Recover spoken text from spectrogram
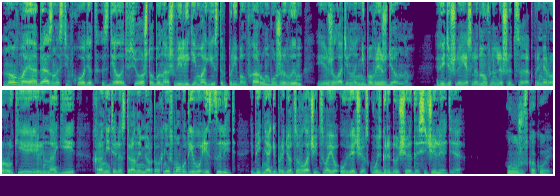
Но в мои обязанности входит сделать все, чтобы наш великий магистр прибыл в Харумбу живым и желательно неповрежденным. Видишь ли, если Нуфлин лишится, к примеру, руки или ноги, Хранители страны мертвых не смогут его исцелить, и бедняге придется волочить свое увечье сквозь грядущее тысячелетие». «Ужас какой!»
